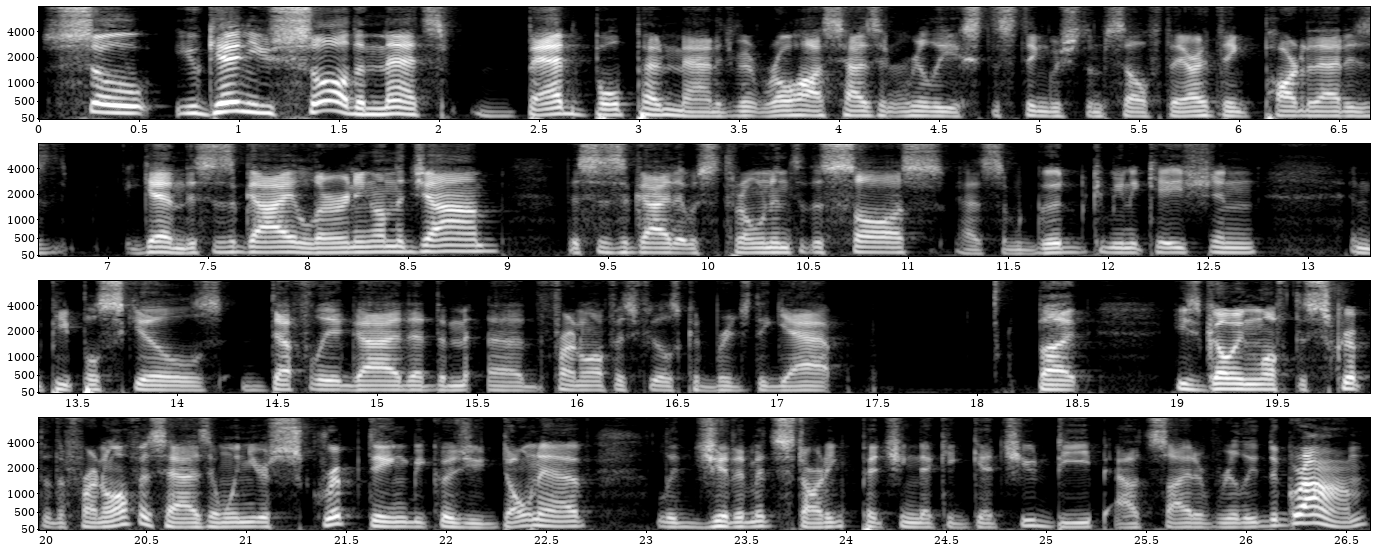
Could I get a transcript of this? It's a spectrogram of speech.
So again, you saw the Mets bad bullpen management. Rojas hasn't really distinguished himself there. I think part of that is again, this is a guy learning on the job. This is a guy that was thrown into the sauce, has some good communication and people skills. Definitely a guy that the, uh, the front office feels could bridge the gap. But he's going off the script that the front office has, and when you're scripting because you don't have legitimate starting pitching that could get you deep outside of really Degrom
